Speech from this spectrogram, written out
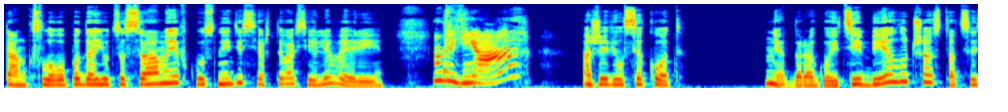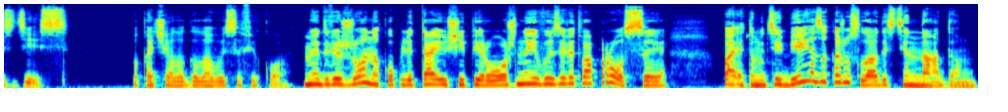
Там, к слову, подаются самые вкусные десерты во всей Ливерии». «Мрья?» — оживился кот. «Нет, дорогой, тебе лучше остаться здесь», — покачала головой Софико. «Медвежонок, уплетающий пирожные, вызовет вопросы, поэтому тебе я закажу сладости на дом»,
